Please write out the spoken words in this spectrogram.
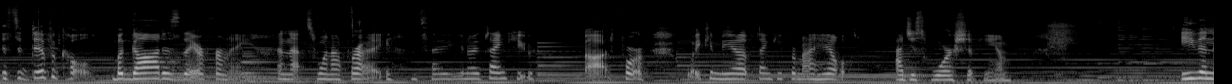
it's difficult, but God is there for me. And that's when I pray and say, you know, thank you, God, for waking me up. Thank you for my health. I just worship Him even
